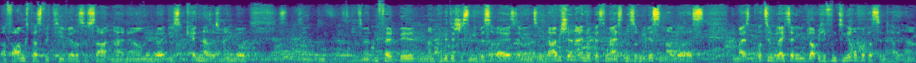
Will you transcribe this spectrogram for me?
Erfahrungsperspektive oder so sagen halt, ne? und die Leute, die ich so kenne, also ich meine, nur, die, die mein Umfeld bilden, mein politisches in gewisser Weise und so. Und da habe ich schon den Eindruck, dass die meisten das irgendwie wissen, aber dass die meisten trotzdem gleichzeitig unglaubliche Funktionierroboter sind halt. Ne?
